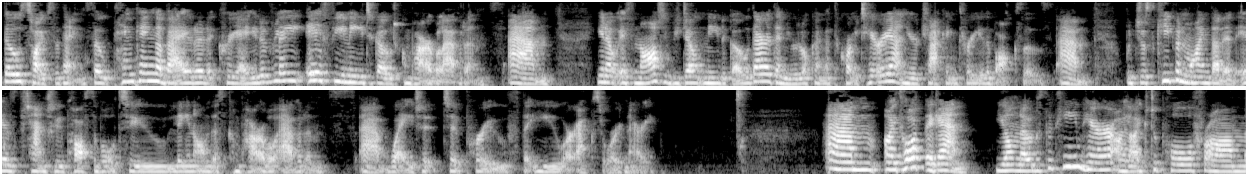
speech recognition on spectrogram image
those types of things. So thinking about it creatively, if you need to go to comparable evidence. Um, you know, if not, if you don't need to go there, then you're looking at the criteria and you're checking three of the boxes. Um, but just keep in mind that it is potentially possible to lean on this comparable evidence uh, way to, to prove that you are extraordinary. Um, I thought, again, You'll notice the theme here. I like to pull from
